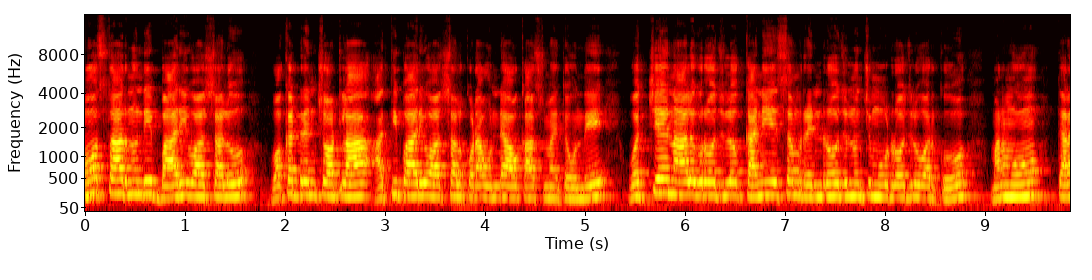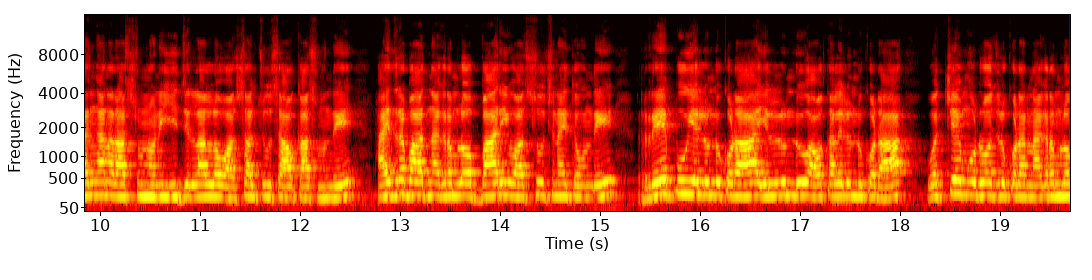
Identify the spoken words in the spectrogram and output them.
మోస్తారు నుండి భారీ వర్షాలు ఒకటి రెండు చోట్ల అతి భారీ వర్షాలు కూడా ఉండే అవకాశం అయితే ఉంది. వచ్చే నాలుగు రోజులు కనీసం రెండు రోజుల నుంచి మూడు రోజుల వరకు మనము తెలంగాణ రాష్ట్రంలోని ఈ జిల్లాల్లో వర్షాలు చూసే అవకాశం ఉంది. హైదరాబాద్ నగరంలో భారీ వర్ష సూచన అయితే ఉంది. రేపు ఎల్లుండి కూడా ఎల్లుండు అవతల ఎల్లుండి కూడా వచ్చే మూడు రోజులు కూడా నగరంలో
